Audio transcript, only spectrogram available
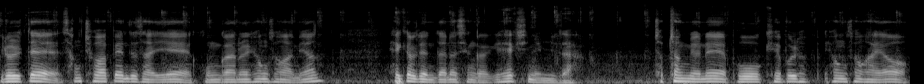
이럴 때 상처와 밴드 사이에 공간을 형성하면 해결된다는 생각이 핵심입니다. 접착면에 보호 캡을 형성하여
